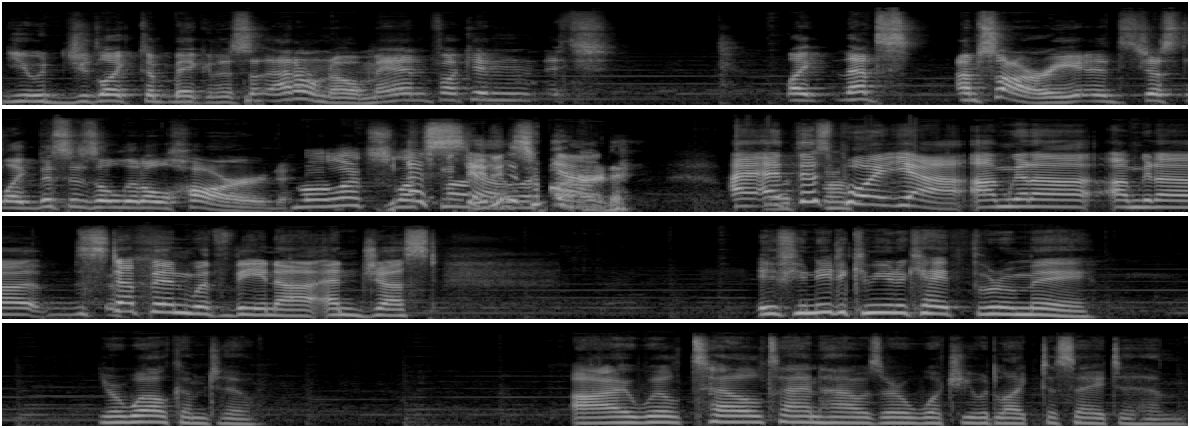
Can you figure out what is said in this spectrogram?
you would you'd like to make an ass- I don't know, man. Fucking, it's, like that's. I'm sorry. It's just like this is a little hard. Well, let's let's not- it is yeah. hard. I, at this not- point, yeah, I'm gonna I'm gonna step in with Vina and just If you need to communicate through me, you're welcome to. I will tell Tannhauser what you would like to say to him.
